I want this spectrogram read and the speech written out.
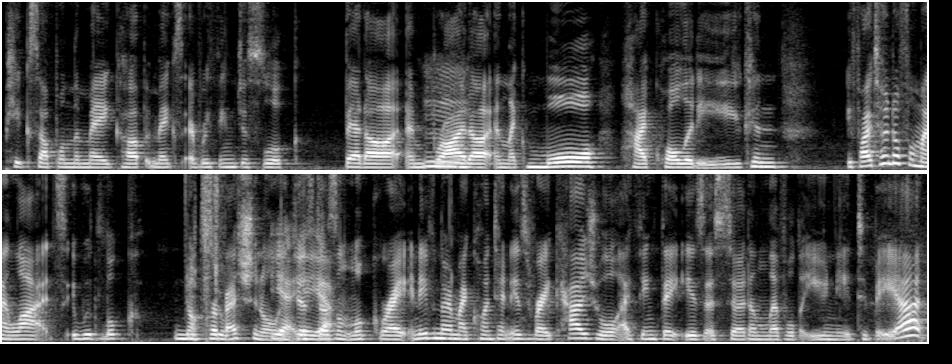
picks up on the makeup. It makes everything just look better Mm. and brighter and like more high quality. You can, if I turned off all my lights, it would look not still- professional. yeah, it just yeah, yeah. doesn't look great. And even though my content is very casual, I think there is a certain level that you need to be at,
